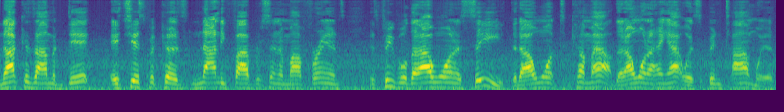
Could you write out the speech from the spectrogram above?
Not because I'm a dick, it's just because 95% of my friends is people that I want to see, that I want to come out, that I want to hang out with, spend time with.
